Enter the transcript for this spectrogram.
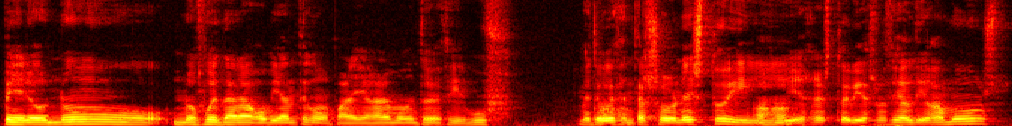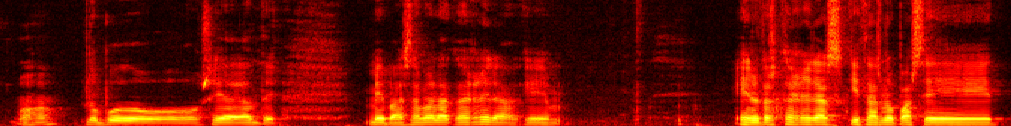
pero no, no fue tan agobiante como para llegar al momento de decir, uff, me tengo que centrar solo en esto y Ajá. el resto de vida social, digamos, Ajá. no puedo seguir adelante. Me pasaba en la carrera que en otras carreras quizás no pase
